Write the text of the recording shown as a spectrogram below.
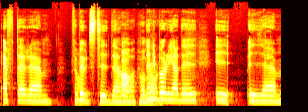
efter um, förbudstiden. Ja. Ja, och när ni började i, i, i um,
